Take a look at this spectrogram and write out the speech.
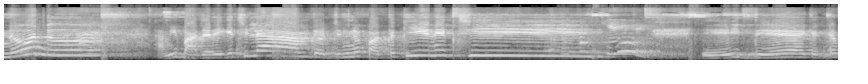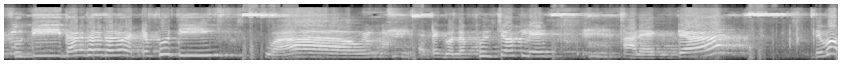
নন্দু, আমি বাজারে গেছিলাম, তোর জন্য কত কি এনেছি? এই দেখ, একটা ফুটি, ধরো ধরো ধরো, একটা ফুটি। ওয়াও, একটা গোলাপ ফুল চকলেট। আর একটা, দেবো,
